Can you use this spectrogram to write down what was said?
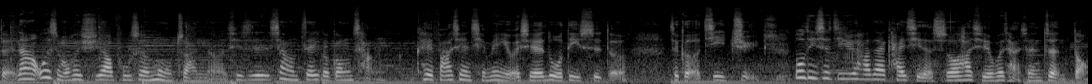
对，那为什么会需要铺设木砖呢？其实像这个工厂，可以发现前面有一些落地式的。这个机具，落地式机具，它在开启的时候，它其实会产生震动。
